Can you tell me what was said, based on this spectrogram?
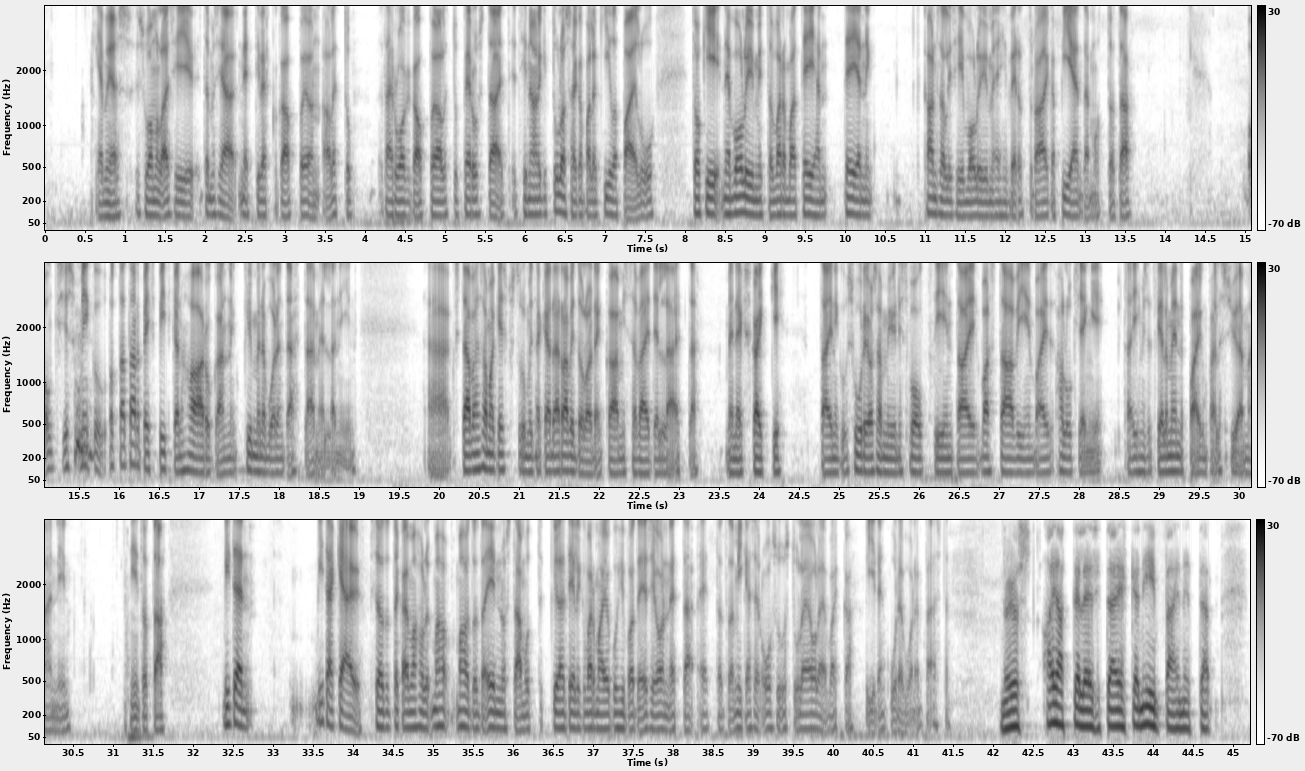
ja myös suomalaisia tämmöisiä nettiverkkokauppoja on alettu tai ruokakauppoja on alettu perustaa, että et siinä on ainakin tulossa aika paljon kilpailua. Toki ne volyymit on varmaan teidän, teidän niin kansallisiin volyymeihin verrattuna aika pientä, mutta tota, onko, jos niin ottaa tarpeeksi pitkän haarukan niin kymmenen vuoden tähtäimellä, niin ää, tämä on vähän sama keskustelu, mitä käydään ravintoloiden kanssa, missä väitellään, että meneekö kaikki tai niin kuin suuri osa myynnistä volttiin tai vastaaviin vai haluatko jengi tai ihmiset vielä mennä paikan päälle syömään, niin, niin tota, miten, mitä käy? Se on totta kai mahdotonta ennustaa, mutta kyllä teilläkin varmaan joku hypoteesi on, että, että tota, mikä sen osuus tulee olemaan vaikka viiden, kuuden vuoden päästä. No jos ajattelee sitä ehkä niin päin, että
